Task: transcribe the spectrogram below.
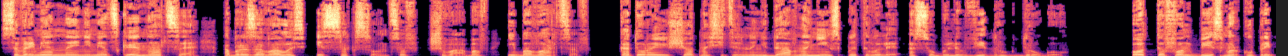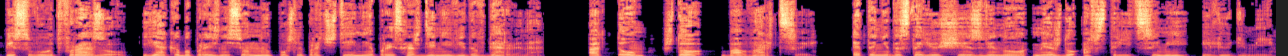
Современная немецкая нация образовалась из саксонцев, швабов и баварцев, которые еще относительно недавно не испытывали особой любви друг к другу. Отто фон Бисмарку приписывают фразу, якобы произнесенную после прочтения происхождения видов Дарвина, о том, что баварцы — это недостающее звено между австрийцами и людьми.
